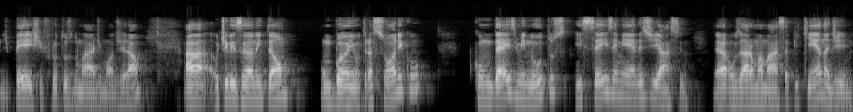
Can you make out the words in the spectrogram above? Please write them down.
de peixe, frutos do mar de modo geral, a, utilizando então um banho ultrassônico com 10 minutos e 6 ml de ácido. Né? Usaram uma massa pequena de,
